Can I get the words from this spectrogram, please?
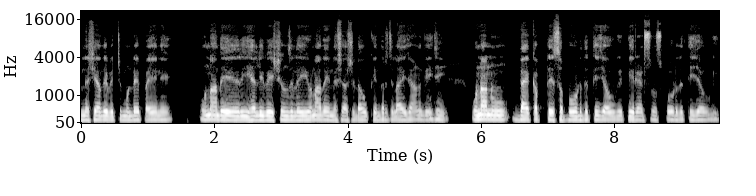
ਨਸ਼ਿਆਂ ਦੇ ਵਿੱਚ ਮੁੰਡੇ ਪਏ ਨੇ ਉਹਨਾਂ ਦੇ ਰੀਹੈਲੀਵੇਸ਼ਨਸ ਲਈ ਉਹਨਾਂ ਦੇ ਨਸ਼ਾ ਛਡਾਊ ਕੇਂਦਰ ਚਲਾਏ ਜਾਣਗੇ। ਜੀ। ਉਹਨਾਂ ਨੂੰ ਬੈਕਅਪ ਤੇ ਸਪੋਰਟ ਦਿੱਤੀ ਜਾਊਗੀ ਪੇਰੈਂਟਸ ਨੂੰ ਸਪੋਰਟ ਦਿੱਤੀ ਜਾਊਗੀ।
